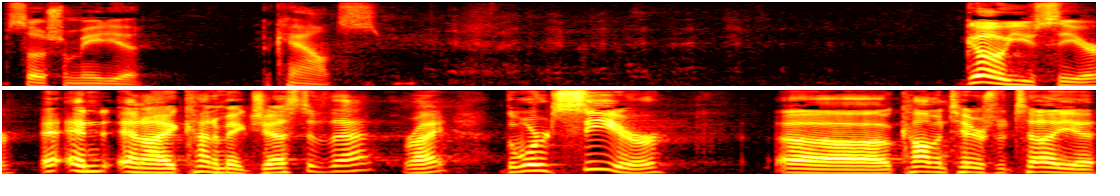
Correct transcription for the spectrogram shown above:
social media accounts. Go, you seer. And, and I kind of make jest of that, right? The word seer, uh, commentators would tell you,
